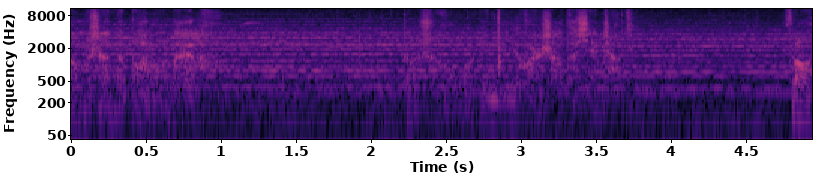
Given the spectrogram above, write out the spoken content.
大木山的八路来了，到时候我跟你一块儿上到现场去。走。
